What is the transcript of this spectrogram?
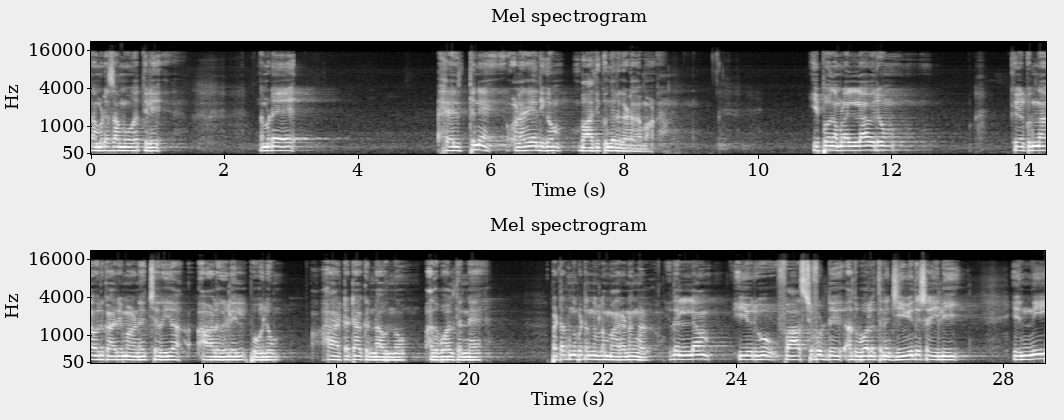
നമ്മുടെ സമൂഹത്തിൽ നമ്മുടെ ഹെൽത്തിനെ വളരെയധികം ബാധിക്കുന്നൊരു ഘടകമാണ്. ഇപ്പോൾ നമ്മളെല്ലാവരും കേൾക്കുന്ന ഒരു കാര്യമാണ് ചെറിയ ആളുകളിൽ പോലും ഹാർട്ട് അറ്റാക്ക് ഉണ്ടാവുന്നു. അതുപോലെ തന്നെ പെട്ടെന്ന് പെട്ടെന്നുള്ള മരണങ്ങൾ. ഇതെല്ലാം ഈ ഒരു ഫാസ്റ്റ് ഫുഡ് അതുപോലെ തന്നെ ജീവിതശൈലി എന്നീ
